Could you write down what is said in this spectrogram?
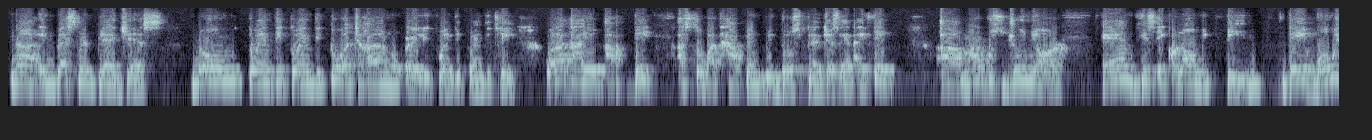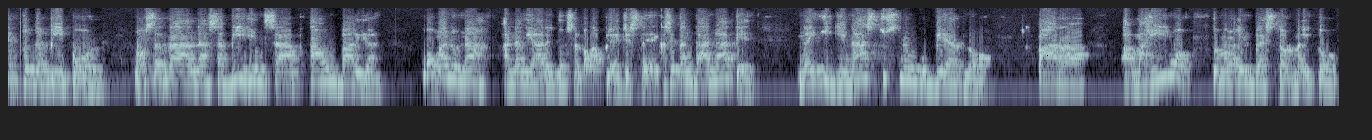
na investment pledges noong 2022 at saka noong early 2023. Wala tayong update as to what happened with those pledges and I think uh, Marcos Jr. and his economic team, they owe it to the people no, sa, na, na sabihin sa taong bayan kung ano na ang nangyari dun sa mga pledges na yan. Kasi tandaan natin na iginastos ng gobyerno para uh, mahimo itong mga investor na ito,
